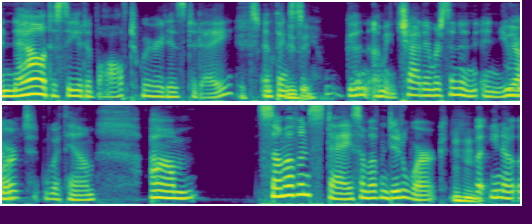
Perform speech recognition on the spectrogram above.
And now to see it evolve to where it is today, It's and thanks crazy. to good, I mean, Chad Emerson, and, and you Yeah. worked with him. Um, some of them stay, some of them do to work, but you know,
